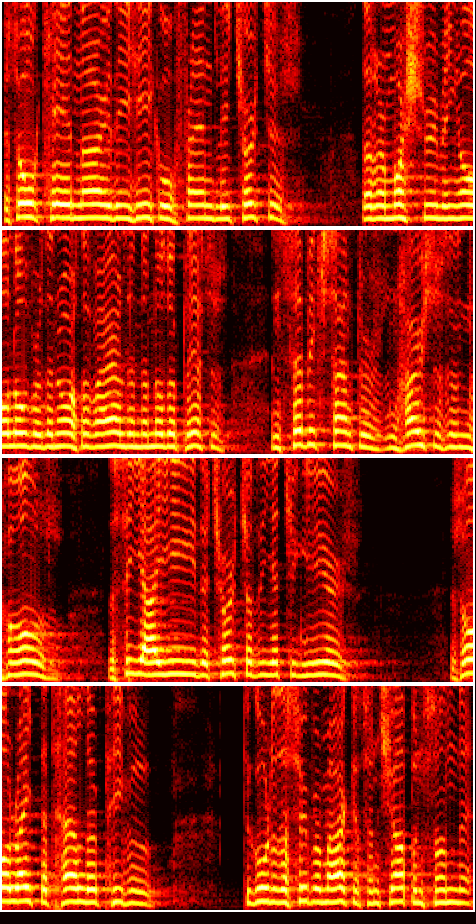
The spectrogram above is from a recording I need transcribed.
It's okay now, these eco friendly churches that are mushrooming all over the north of Ireland and other places, in civic centres and houses and halls, the CIE, the Church of the Itching Ears. It's all right to tell their people to go to the supermarkets and shop on Sunday.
